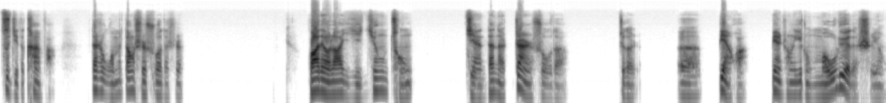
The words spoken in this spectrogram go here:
自己的看法，但是我们当时说的是，瓜迪奥拉已经从简单的战术的这个呃变化，变成了一种谋略的使用。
